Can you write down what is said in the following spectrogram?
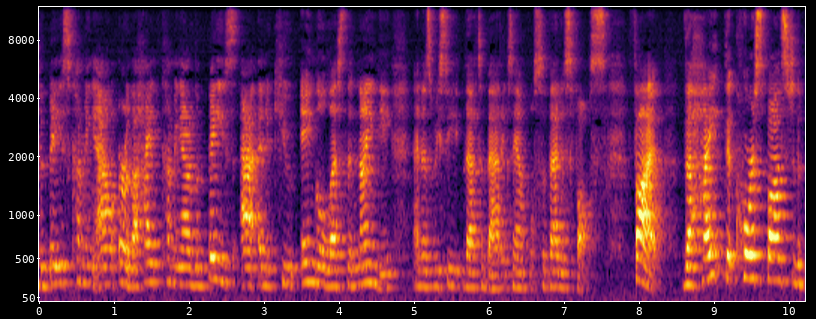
the base coming out, or the height coming out of the base at an acute angle less than 90. And as we see, that's a bad example. So that is false. Five, the height that corresponds to the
